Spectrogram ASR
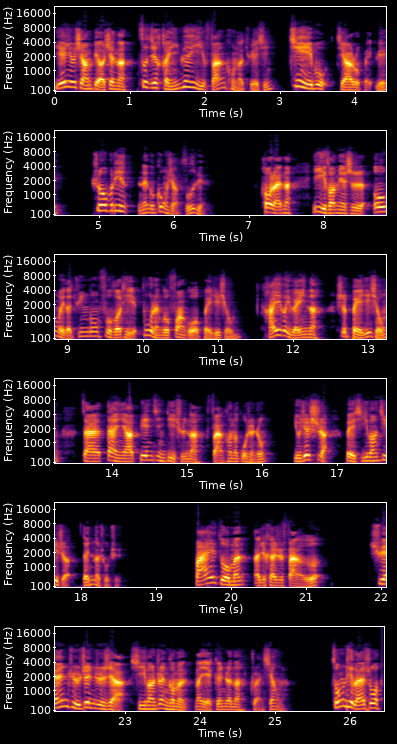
也有想表现呢自己很愿意反恐的决心，进一步加入北约，说不定能够共享资源。后来呢，一方面是欧美的军工复合体不能够放过北极熊。还有一个原因呢，是北极熊在弹压边境地区呢反抗的过程中，有些事啊被西方记者登了出去，白左们那就开始反俄。选举政治下，西方政客们那也跟着呢转向了。总体来说，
